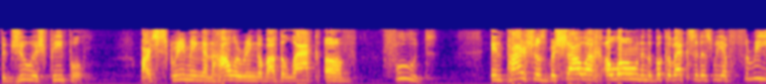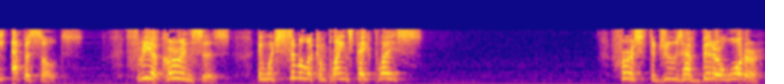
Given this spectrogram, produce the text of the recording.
the Jewish people are screaming and hollering about the lack of food. In Parshas Beshalach alone, in the book of Exodus, we have three episodes, three occurrences in which similar complaints take place. First, the Jews have bitter water.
